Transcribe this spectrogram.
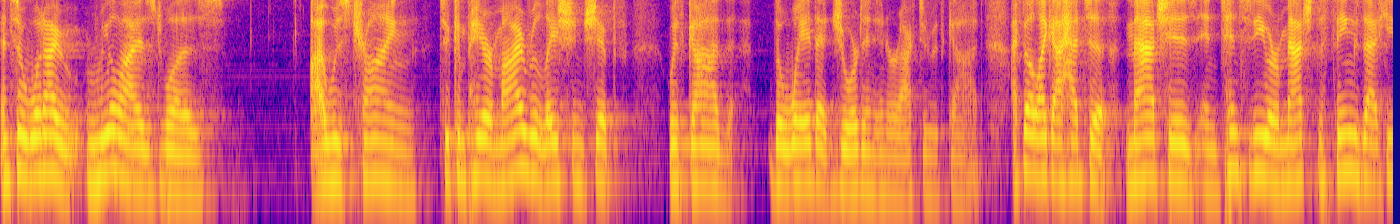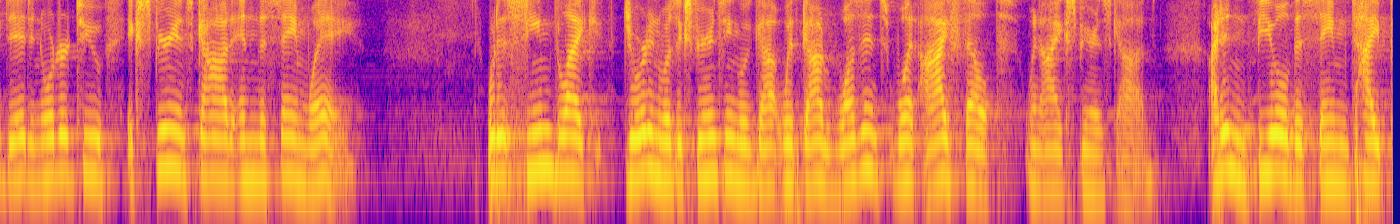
And so what I realized was I was trying to compare my relationship with God the way that Jordan interacted with God. I felt like I had to match his intensity or match the things that he did in order to experience God in the same way. What it seemed like Jordan was experiencing with God, with God wasn't what I felt when I experienced God. I didn't feel the same type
